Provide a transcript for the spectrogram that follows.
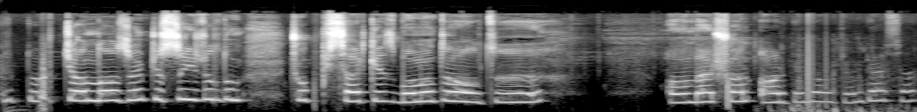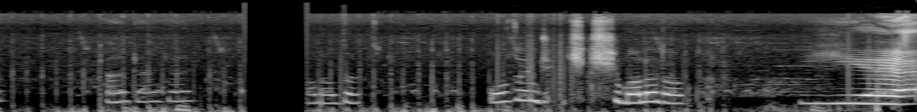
44 canlı az önce sıyrıldım. Çok pis herkes bana da aldı. Ama ben şu an Arden'i alacağım. Gel sen. Gel gel gel. Al aldı. Az önce iki kişi bana da aldı. Yeah.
